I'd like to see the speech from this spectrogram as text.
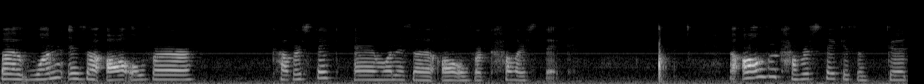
but one is an all over cover stick and one is a all over color stick. The all over cover stick is a good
